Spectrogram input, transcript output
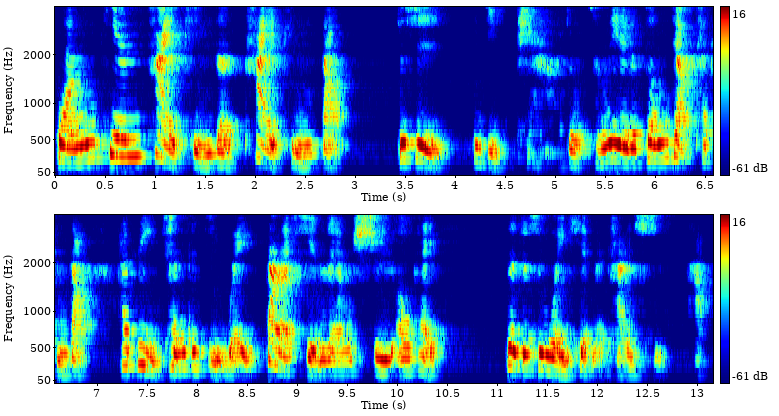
黄天太平的太平道，就是自己啪就成立了一个宗教太平道。他自己称自己为大贤良师，OK，这就是危险的开始。好，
